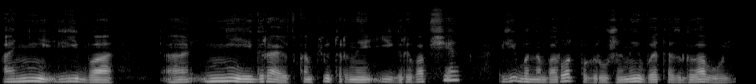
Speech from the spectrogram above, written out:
они либо э, не играют в компьютерные игры вообще, либо наоборот погружены в это с головой.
